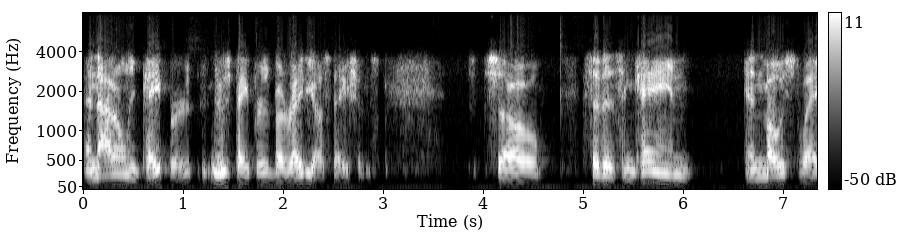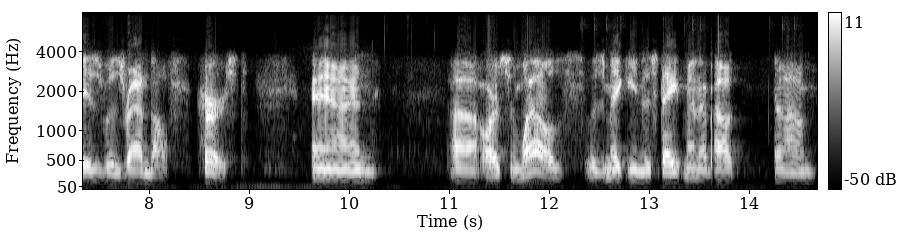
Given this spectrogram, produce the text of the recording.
and not only papers, newspapers, but radio stations. So Citizen Kane, in most ways, was Randolph Hearst. Orson Welles was making a statement about um,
